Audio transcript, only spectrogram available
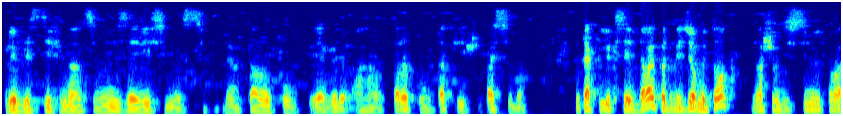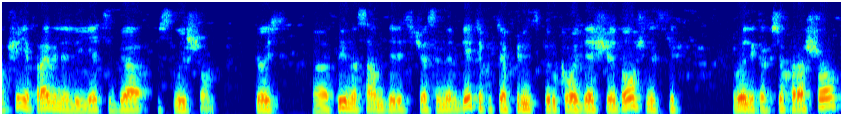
приобрести финансовую независимость. Э, второй пункт. Я говорю, ага, второй пункт, отлично, спасибо. Итак, Алексей, давай подведем итог нашего 10-минутного общения, правильно ли я тебя услышал. То есть э, ты на самом деле сейчас энергетик, у тебя в принципе руководящая должность, вроде как все хорошо,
